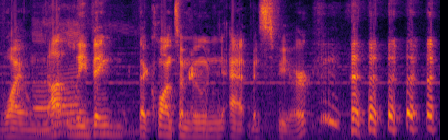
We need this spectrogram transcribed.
While not Um. leaving the Quantum Moon atmosphere.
